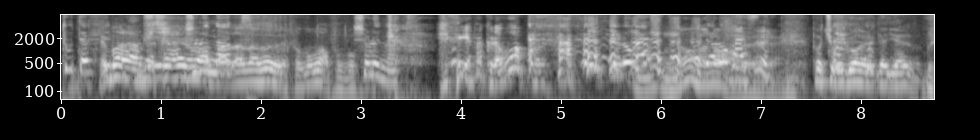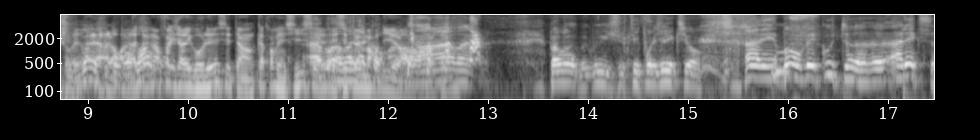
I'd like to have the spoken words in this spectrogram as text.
Tout à fait. Et voilà, je bah, le bah, note. bah, bah, faut voir, faut voir. Je le note. Il n'y a pas que la voix. quoi. Il y a le reste. Non, non, Il y a le non. reste. euh, Toi, tu rigoles, Daniel. je- rigoles, faut alors, la dernière fois que j'ai rigolé, c'était en 86 Ah, et bah, c'était un mardi. Alors. Ah, ouais. Bah, ouais, oui, c'était pour les élections. Allez, bon, bah, écoute, euh, Alex,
